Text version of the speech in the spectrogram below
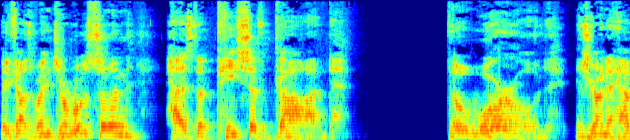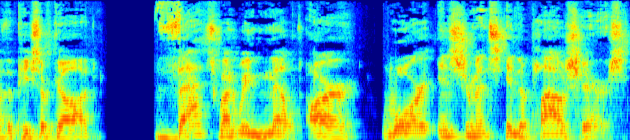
Because when Jerusalem has the peace of God, the world is going to have the peace of God. That's when we melt our war instruments into plowshares.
